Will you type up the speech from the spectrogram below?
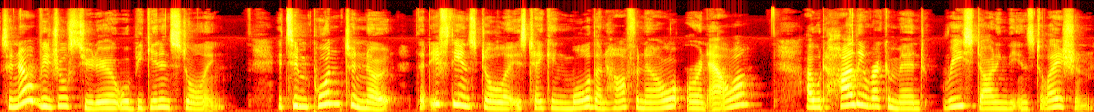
So now Visual Studio will begin installing. It's important to note that if the installer is taking more than half an hour or an hour, I would highly recommend restarting the installation.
